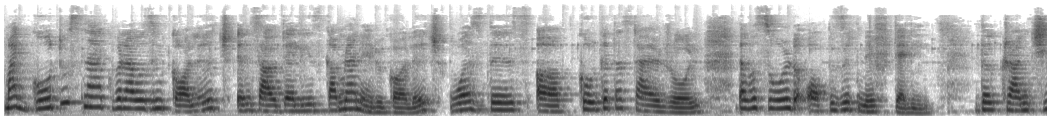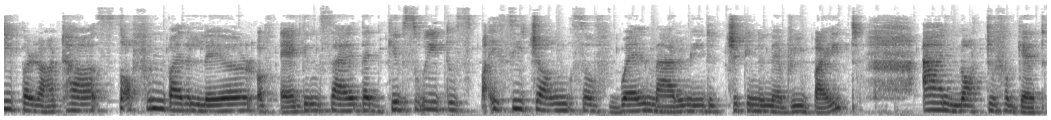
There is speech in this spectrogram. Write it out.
My go to snack when I was in college in South Delhi's Kamla Nehru College was this uh, Kolkata style roll that was sold opposite NIF Delhi. The crunchy paratha softened by the layer of egg inside that gives way to spicy chunks of well marinated chicken in every bite. And not to forget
